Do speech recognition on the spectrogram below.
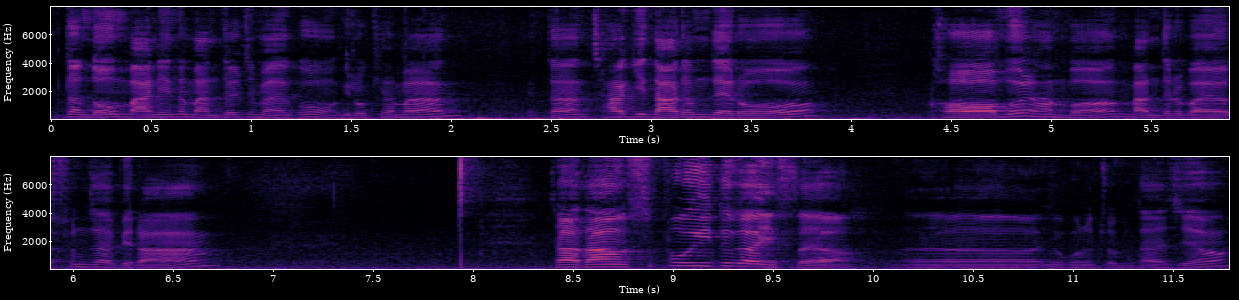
일단 너무 많이는 만들지 말고 이렇게만 일단 자기 나름대로 검을 한번 만들어 봐요 손잡이랑. 자 다음 스포이드가 있어요. 어, 요거는 좀 이따죠.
